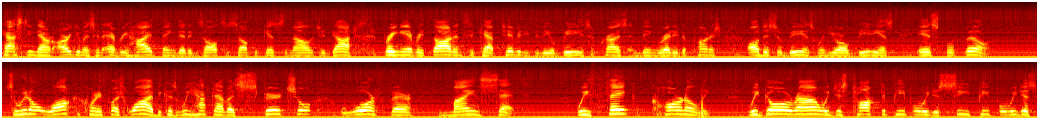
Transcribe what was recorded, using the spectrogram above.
casting down arguments and every high thing that exalts itself against the knowledge of God, bringing every thought into captivity to the obedience of Christ, and being ready to punish all disobedience when your obedience is fulfilled. So we don't walk according to flesh. Why? Because we have to have a spiritual warfare mindset. We think carnally. We go around, we just talk to people, we just see people, we just,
